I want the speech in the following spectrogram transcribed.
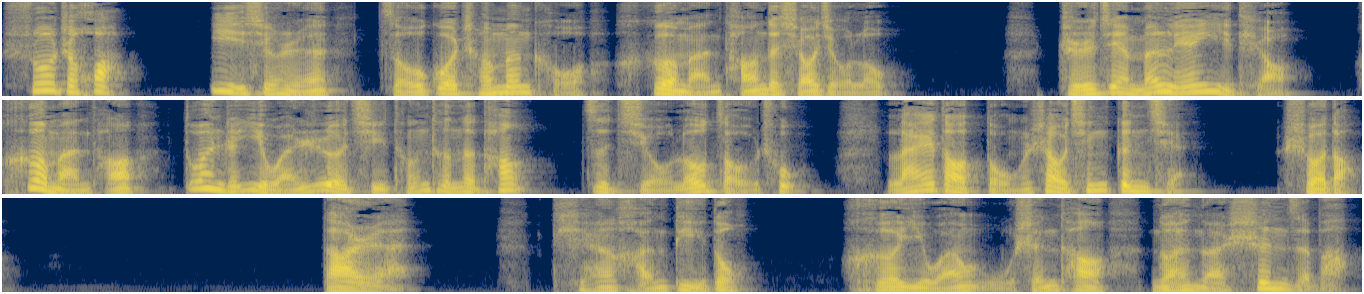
说着话，一行人走过城门口贺满堂的小酒楼，只见门帘一挑，贺满堂端着一碗热气腾腾的汤自酒楼走出来到董少卿跟前，说道：“大人，天寒地冻。”喝一碗五神汤，暖暖身子吧。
